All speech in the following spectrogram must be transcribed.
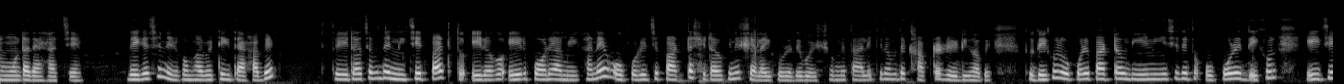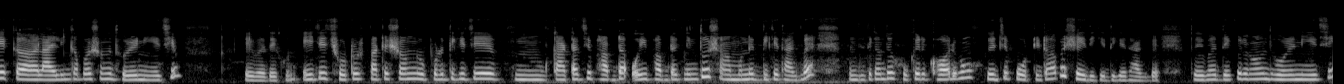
এমনটা দেখাচ্ছে। দেখেছেন? এরকমভাবে ঠিক দেখাবে। তো এটা হচ্ছে আমাদের নিচের পার্ট তো এরকম, এরপরে আমি এখানে ওপরের যে পার্টটা সেটাও কিন্তু সেলাই করে দেবো। এর সঙ্গে তাহলে কিন্তু আমাদের খাপটা রেডি হবে। তো দেখুন, ওপরের পার্টটাও নিয়ে নিয়েছি। দেখুন, ওপরে দেখুন, এই যে লাইলিং কাপড়ের সঙ্গে ধরে নিয়েছি। এবার দেখুন, এই যে ছোটো পাটের সঙ্গে উপরের দিকে যে কাটা যে ভাবটা, ওই ভাবটা কিন্তু সামনের দিকে থাকবে। মানে যেদিকে আমাদের হুকের ঘর এবং হুকের যে পট্টিটা হবে, সেই দিকের দিকে থাকবে। তো এবার দেখুন, এরকম ধরে নিয়েছি।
